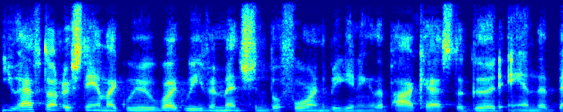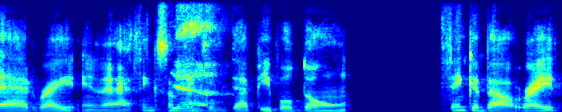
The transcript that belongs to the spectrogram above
you have to understand, like we like we even mentioned before in the beginning of the podcast, the good and the bad, right? And I think something Yeah. that people don't think about, right?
